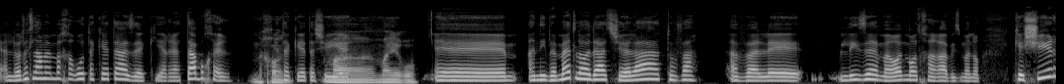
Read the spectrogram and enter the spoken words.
uh, אני לא יודעת למה הם בחרו את הקטע הזה, כי הרי אתה בוחר נכון. את הקטע שיהיה. מה- מה יראו? Uh, אני באמת לא יודעת, שאלה טובה, אבל uh, לי זה מאוד מאוד חרה בזמנו. כשיר,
